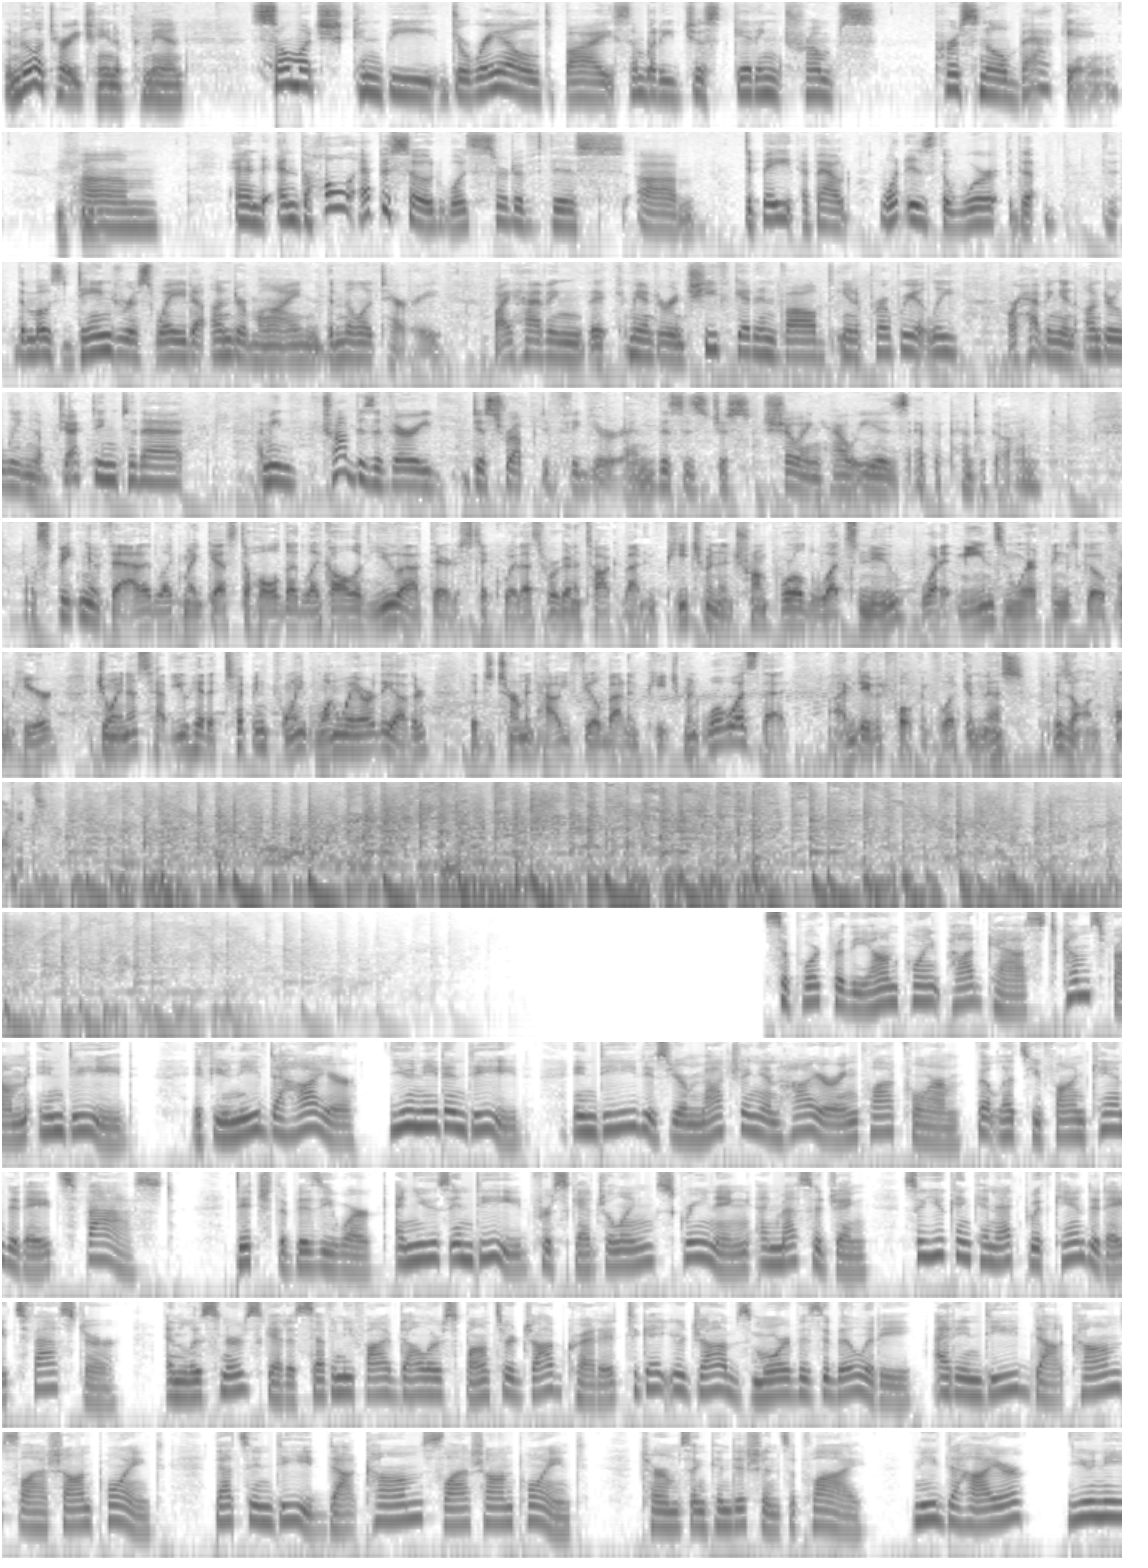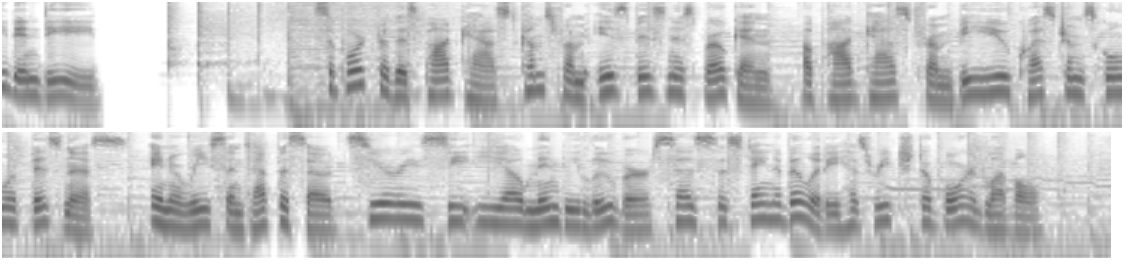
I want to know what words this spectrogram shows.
the military chain of command. So much can be derailed by somebody just getting Trump's personal backing. Mm-hmm. Um, and and the whole episode was sort of this um, debate about what is the wor- the the most dangerous way to undermine the military by having the commander in chief get involved inappropriately or having an underling objecting to that. I mean, Trump is a very disruptive figure, and this is just showing how he is at the Pentagon. Well, speaking of that, I'd like my guest to hold. I'd like all of you out there to stick with us. We're going to talk about impeachment and Trump world, what's new, what it means, and where things go from here. Join us. Have you hit a tipping point, one way or the other, that determined how you feel about impeachment? What was that? I'm David Folkenflik, and this is On Point. Support for the On Point podcast comes from Indeed. If you need to hire, you need Indeed. Indeed is your matching and hiring platform that lets you find candidates fast. Ditch the busy work and use Indeed for scheduling, screening, and messaging so you can connect with candidates faster. And listeners get a $75 sponsored job credit to get your jobs more visibility at Indeed.com slash on point. That's Indeed.com slash on point. Terms and conditions apply. Need to hire? You need Indeed. Support for this podcast comes from Is Business Broken, a podcast from BU Questrom School of Business. In a recent episode, Ceres CEO Mindy Lubber says sustainability has reached a board level.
